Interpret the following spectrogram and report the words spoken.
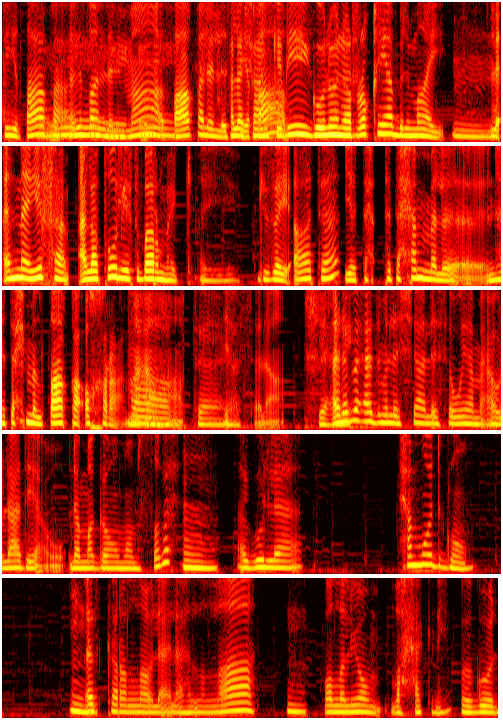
في أيضا إيه، للماء إيه. طاقة للإستيقاظ. علشان كذي يقولون الرقية بالماي. مم. لأنه يفهم على طول يتبرمج. أي. جزيئاته يتح- تتحمل إنها تحمل طاقة أخرى معها. طاقته. يا سلام. يعني أنا بعد من الأشياء اللي أسويها مع أولادي أو لما أقومهم الصبح مم. أقول له حمود قوم. مم. أذكر الله ولا إله إلا الله. مم. والله اليوم ضحكني ويقول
